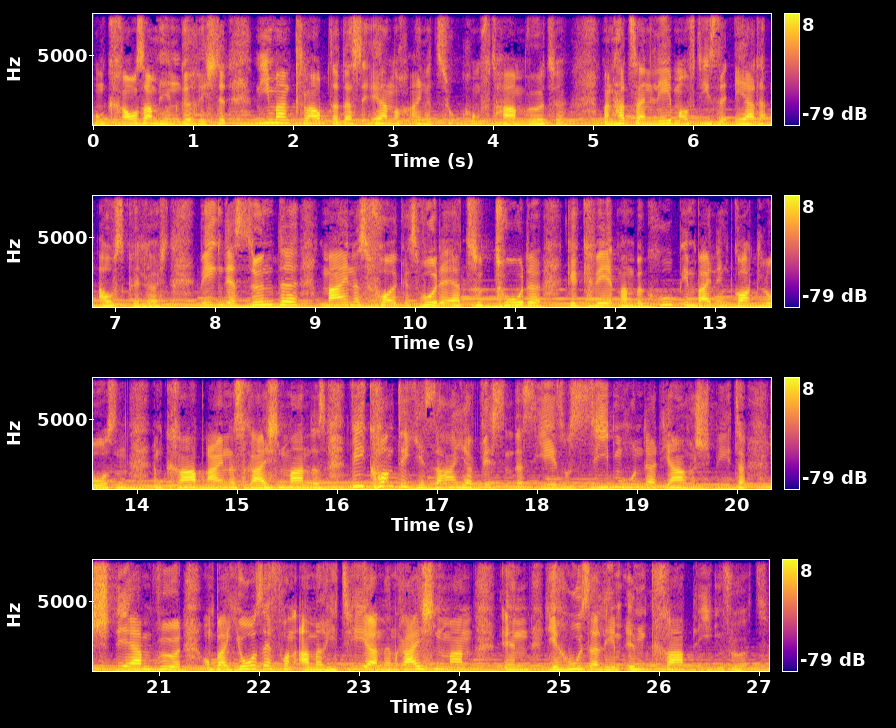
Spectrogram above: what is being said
und grausam hingerichtet. Niemand glaubte, dass er noch eine Zukunft haben würde. Man hat sein Leben auf diese Erde ausgelöscht. Wegen der Sünde meines Volkes wurde er zu Tode gequält. Man begrub ihn bei dem Gottlosen im Grab eines reichen Mannes. Wie konnte Jesaja wissen, dass Jesus 700 Jahre später sterben wird und bei Josef von Arimathea, einen reichen Mann in Jerusalem, im Grab liegen wird.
